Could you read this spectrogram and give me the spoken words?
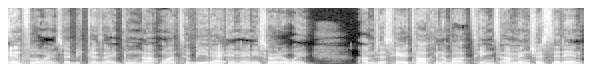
influencer because I do not want to be that in any sort of way. I'm just here talking about things I'm interested in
